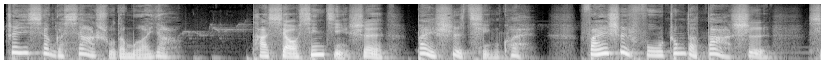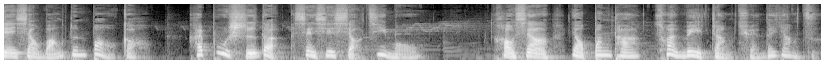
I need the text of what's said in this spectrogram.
真像个下属的模样。他小心谨慎，办事勤快，凡是府中的大事，先向王敦报告，还不时的献些小计谋，好像要帮他篡位掌权的样子。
